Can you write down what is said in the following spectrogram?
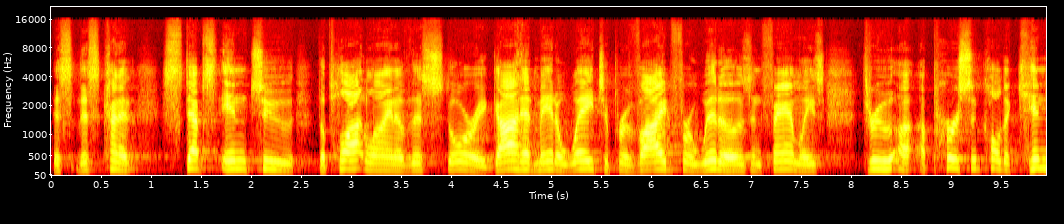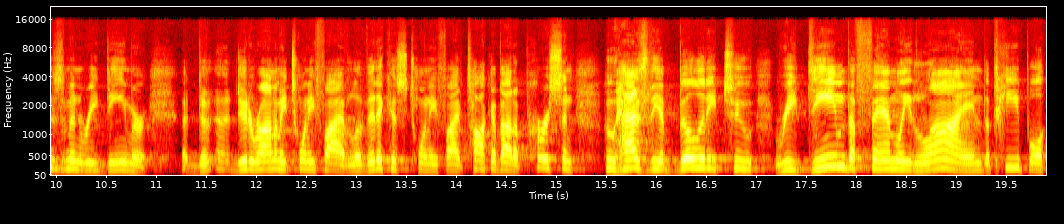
This, this kind of steps into the plot line of this story. God had made a way to provide for widows and families through a, a person called a kinsman redeemer. Uh, De- uh, Deuteronomy 25, Leviticus 25 talk about a person who has the ability to redeem the family line, the people,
